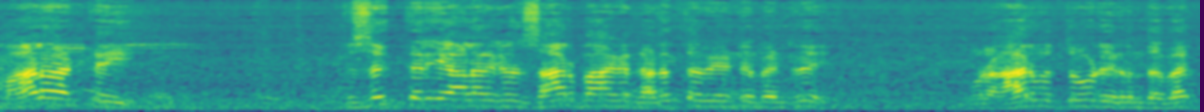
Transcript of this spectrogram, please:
மாநாட்டை விசைத்தறியாளர்கள் சார்பாக நடத்த வேண்டும் என்று ஒரு ஆர்வத்தோடு இருந்தவர்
